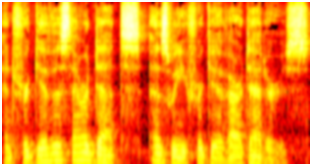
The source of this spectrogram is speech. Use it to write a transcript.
and forgive us our debts as we forgive our debtors.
